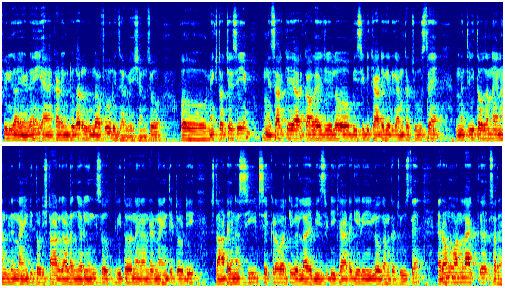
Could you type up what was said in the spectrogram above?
ఫిల్ అయ్యాయి according to the rule of reservation so next వచ్చేసి ఎస్ఆర్కేఆర్ కాలేజీలో బీసీడీ కేటగిరీ కనుక చూస్తే three thousand nine hundred ninety తోటి స్టార్ట్ కావడం జరిగింది. So three thousand nine hundred ninety తోటి స్టార్ట్ అయిన సీట్స్ ఎక్కడ వరకు వెళ్ళాయి బీసీడీ కేటగిరీలో కనుక చూస్తే అరౌండ్ వన్ ల్యాక్ సరే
